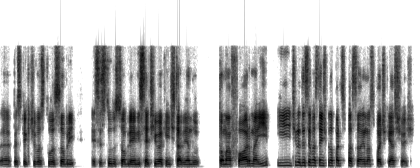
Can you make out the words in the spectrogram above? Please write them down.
uh, perspectivas tuas sobre esse estudo, sobre a iniciativa que a gente está vendo tomar forma aí, e te agradecer bastante pela participação no nosso podcast hoje.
